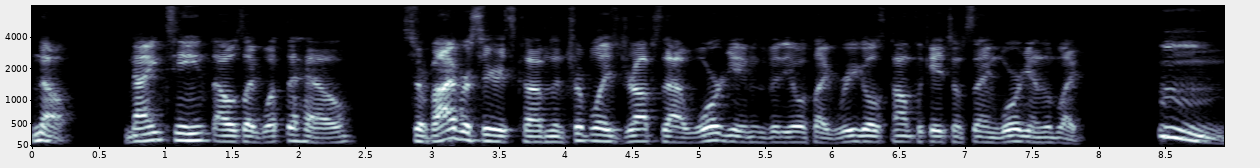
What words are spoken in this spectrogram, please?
no, 19th, I was like, what the hell? Survivor Series comes and Triple H drops that War Games video with like Regal's complication of saying War Games. I'm like, hmm.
